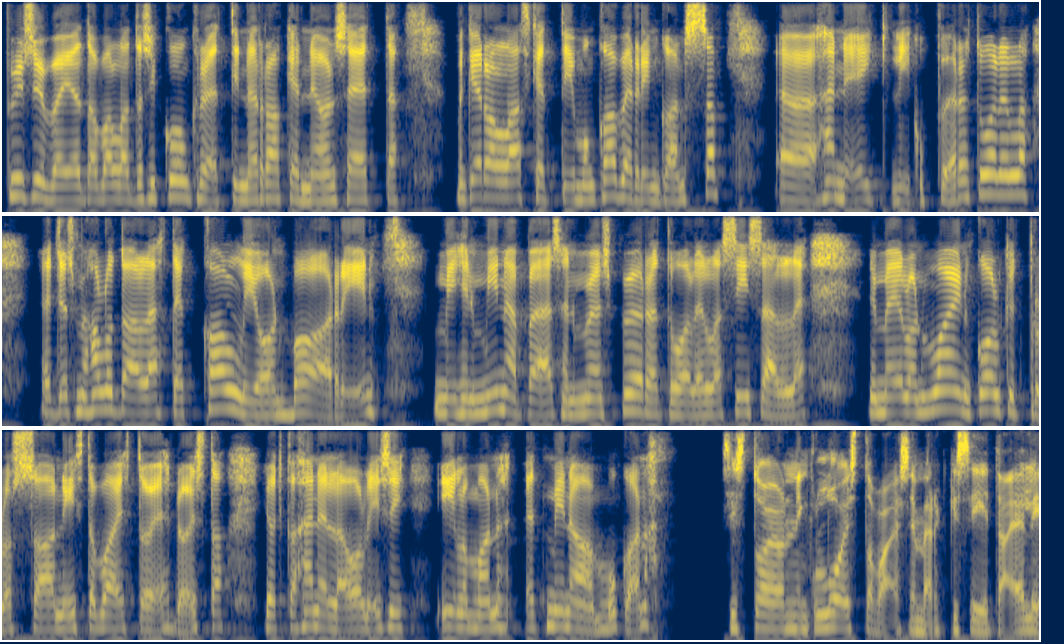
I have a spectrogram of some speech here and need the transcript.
pysyvä ja tavallaan tosi konkreettinen rakenne on se, että me kerran laskettiin mun kaverin kanssa, hän ei liiku pyörätuolilla, että jos me halutaan lähteä Kallioon baariin, mihin minä pääsen myös pyörätuolilla sisälle, niin meillä on vain 30 prossaa niistä vaihtoehdoista, jotka hänellä olisi ilman, että minä olen mukana. Siis toi on niinku loistava esimerkki siitä, eli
